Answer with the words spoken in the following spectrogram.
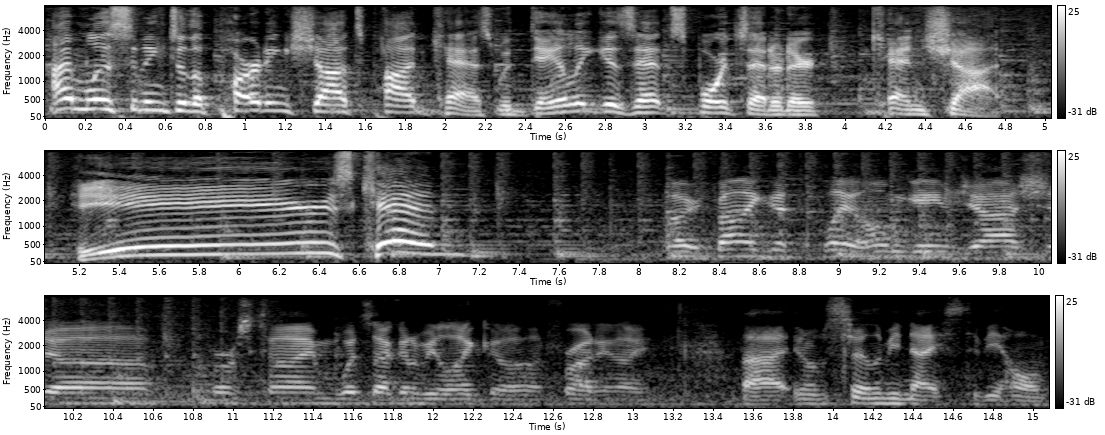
I'm listening to the Parting Schotts podcast with Daily Gazette sports editor Ken Schott. Here's Ken. Oh, you finally get to play a home game, Josh. Uh, first time. What's that going to be like uh, on Friday night? Uh, it'll certainly be nice to be home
